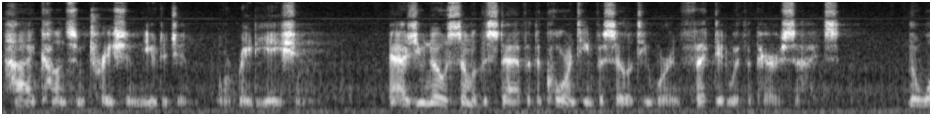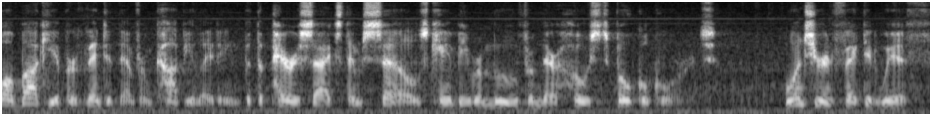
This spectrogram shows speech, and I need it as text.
high concentration mutagen or radiation. As you know, some of the staff at the quarantine facility were infected with the parasites. The Wolbachia prevented them from copulating, but the parasites themselves can't be removed from their host's vocal cords. Once you're infected with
